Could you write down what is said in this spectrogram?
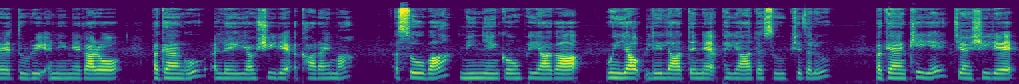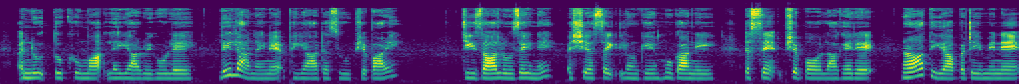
တဲ့သူတွေအနေနဲ့ကတော့ပကံကိုအလဲရောက်ရှိတဲ့အခါတိုင်းမှာအဆိုပါမိငင်းကုန်းဖျားကဝင်ရောက်လေးလာတဲ့ဖျားတဆူဖြစ်တယ်လို့ပကံခိရဲ့ကြံရှိတဲ့အနုတုခုမလက်ရာတွေကိုလည်းလေ့လာနိုင်တဲ့ဖျားတဆူဖြစ်ပါတယ်။ ကြည်စားလိုစိတ်နဲ့အရှက်စိတ်လွန်ကဲမှုကနေတဆင့်ဖြစ်ပေါ်လာခဲ့တဲ့နရတီယာပတိမင်းနဲ့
